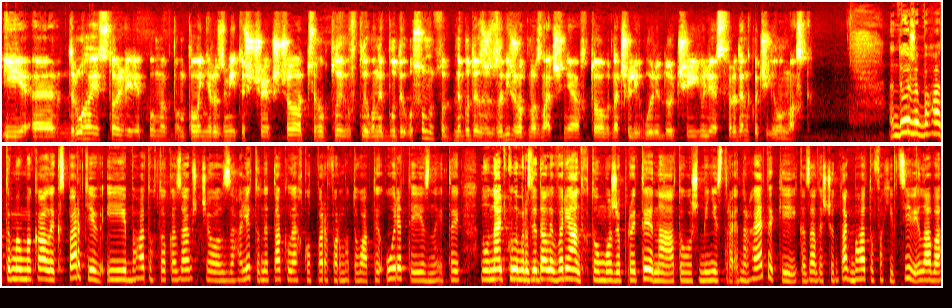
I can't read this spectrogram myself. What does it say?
і е, друга історія, яку ми повинні розуміти, що якщо цього впливу впливу не буде усунуто, не буде взагалі жодного значення, хто на чолі уряду, чи Юлія Сверденко, чи Ілон Маск. Дуже багато ми вмикали експертів, і багато хто казав, що взагалі-то не так легко переформатувати уряд і знайти. Ну навіть коли ми розглядали варіант, хто може пройти на того ж міністра енергетики, і казали, що не так багато фахівців, і лава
